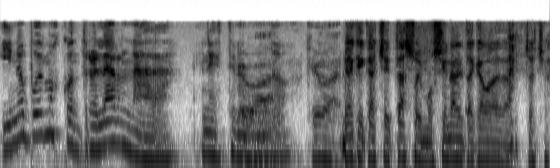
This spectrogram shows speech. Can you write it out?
Y no podemos controlar nada en este Qué mundo. qué. Mira qué cachetazo emocional te acaba de dar, Chacha.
